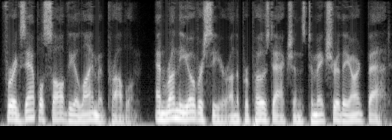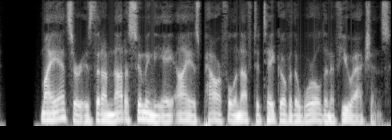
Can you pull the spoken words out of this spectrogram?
for example, solve the alignment problem, and run the overseer on the proposed actions to make sure they aren't bad? My answer is that I'm not assuming the AI is powerful enough to take over the world in a few actions,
